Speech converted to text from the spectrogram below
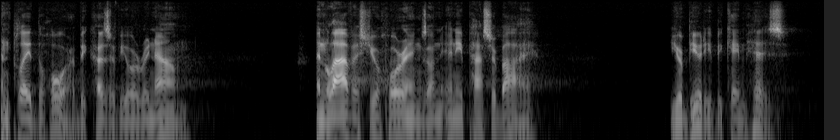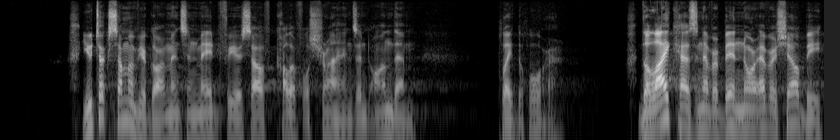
and played the whore because of your renown and lavished your whorings on any passerby, your beauty became his. You took some of your garments and made for yourself colorful shrines, and on them played the whore. The like has never been, nor ever shall be.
